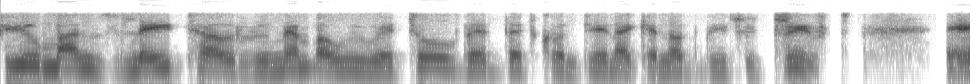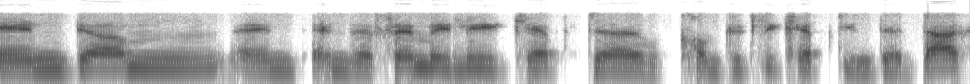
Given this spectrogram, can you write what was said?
few months later, remember we were told that that container cannot be retrieved, and um, and and the family kept uh, completely kept in the dark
